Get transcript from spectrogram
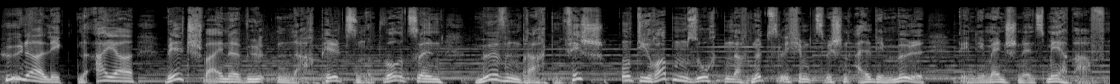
Hühner legten Eier, Wildschweine wühlten nach Pilzen und Wurzeln, Möwen brachten Fisch und die Robben suchten nach Nützlichem zwischen all dem Müll, den die Menschen ins Meer warfen.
